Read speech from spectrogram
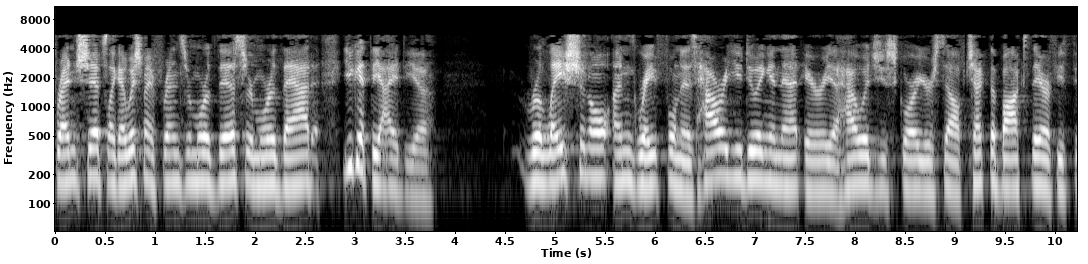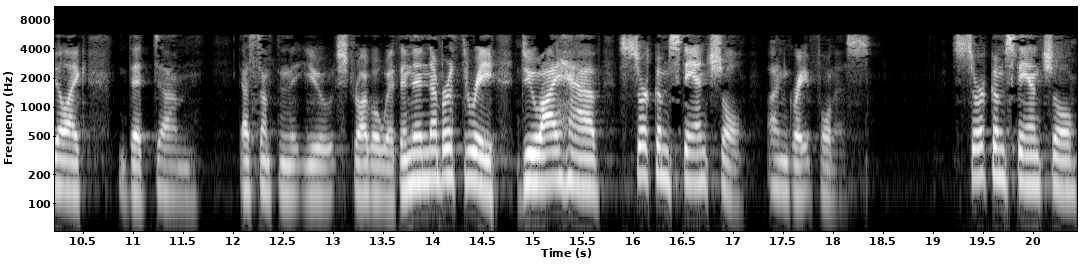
friendships, like I wish my friends were more this or more that. You get the idea relational ungratefulness. How are you doing in that area? How would you score yourself? Check the box there if you feel like that um, that's something that you struggle with. And then number three, do I have circumstantial ungratefulness? Circumstantial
